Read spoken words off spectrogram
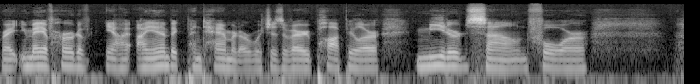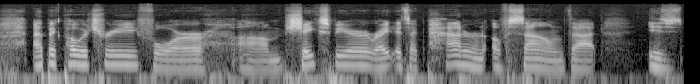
right? You may have heard of iambic pentameter, which is a very popular metered sound for epic poetry, for um, Shakespeare, right? It's a pattern of sound that is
